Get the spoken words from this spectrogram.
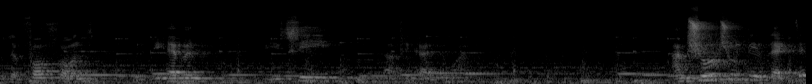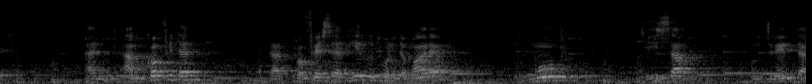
to the forefront, we'll be able to see I'm sure she will be elected, and I'm confident that Professor Hirut Woldemariam will move CESA, Continental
